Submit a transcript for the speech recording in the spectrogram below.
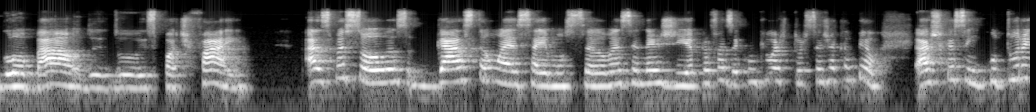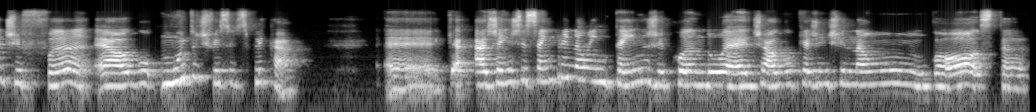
global do, do Spotify, as pessoas gastam essa emoção, essa energia para fazer com que o Arthur seja campeão. Eu acho que assim, cultura de fã é algo muito difícil de explicar. É, que a gente sempre não entende quando é de algo que a gente não gosta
